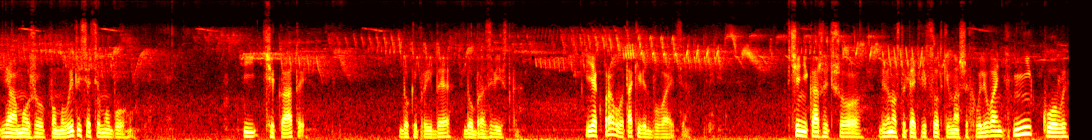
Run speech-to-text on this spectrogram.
Я можу помолитися цьому Богу і чекати, доки прийде добра звістка. І, як правило, так і відбувається. Вчені кажуть, що 95% наших хвилювань ніколи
